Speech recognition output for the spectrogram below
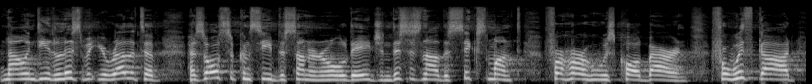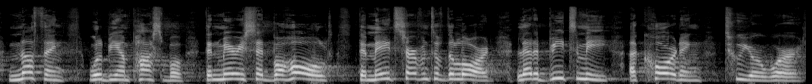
Now, indeed, Elizabeth, your relative, has also conceived a son in her old age, and this is now the sixth month for her who was called barren. For with God, nothing will be impossible. Then Mary said, Behold, the maidservant of the Lord, let it be to me according to your word.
